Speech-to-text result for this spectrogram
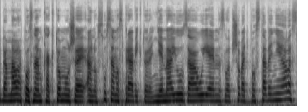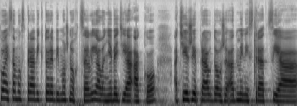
iba malá poznámka k tomu, že áno, sú samozprávy, ktoré nemajú záujem zlepšovať postavenie, ale sú aj samozprávy, ktoré by možno chceli, ale nevedia ako. A tiež je pravdou, že administrácia e,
